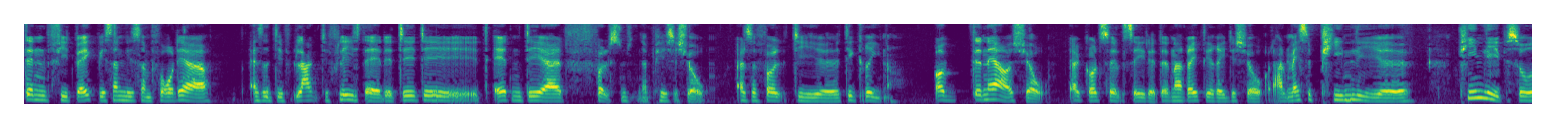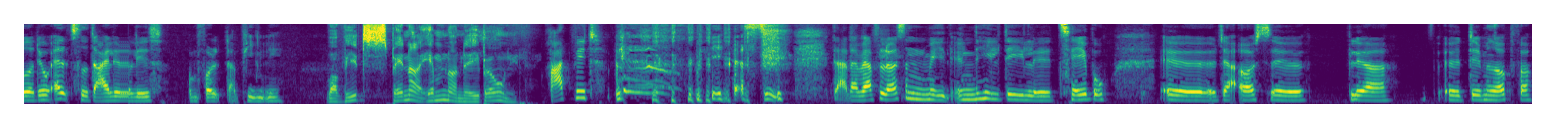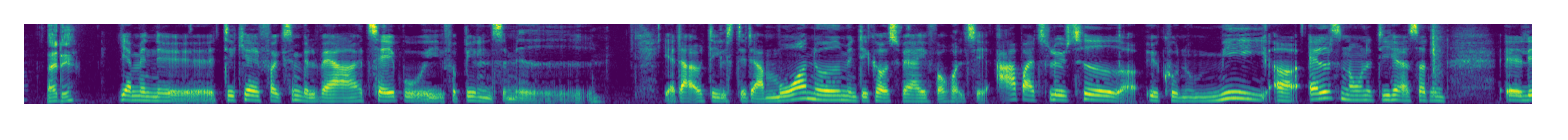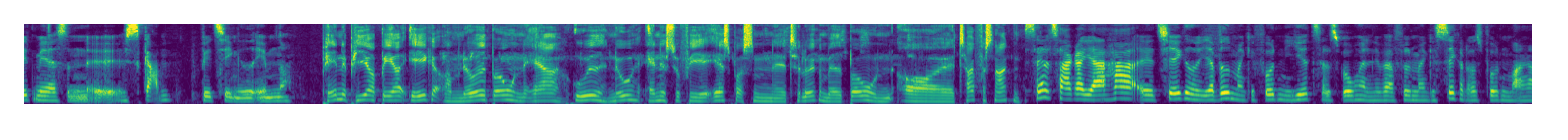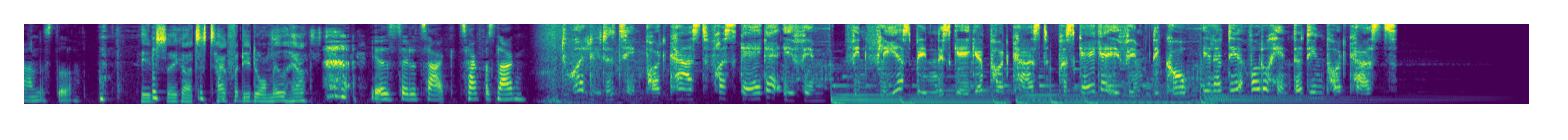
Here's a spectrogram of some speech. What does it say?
Den feedback, vi sådan ligesom får, det er, altså det, langt de fleste af det, det, det, af den, det er, at folk synes, den er pisse sjov. Altså folk, de, øh, de griner. Og den er også sjov. Jeg kan godt selv se det. Den er rigtig, rigtig sjov. Og der er en masse pinlige, øh, pinlige episoder. Det er jo altid dejligt at læse om folk, der er pinlige. Hvor vidt spænder emnerne i bogen? Ret vidt, vil jeg sige. Der er der i hvert fald også en, en hel del uh, tabu, øh, der også øh, bliver øh, dæmmet op for. Hvad er det? Jamen, øh, det kan for eksempel være tabu i forbindelse med... Ja, der er jo dels det der mor noget, men det kan også være i forhold til arbejdsløshed og økonomi og alle sådan nogle af de her sådan øh, lidt mere sådan øh, skambetingede emner. Pæne piger beder ikke om noget. Bogen er ude nu. anne Sofie Espersen, øh, tillykke med bogen, og øh, tak for snakken. Selv takker. Jeg har øh, tjekket. Jeg ved, man kan få den i Hirtals boghandel i hvert fald. Man kan sikkert også få den mange andre steder. Helt sikkert. Tak fordi du var med her. Ja, selv tak. Tak for snakken. Du har lyttet til en podcast fra Skager FM. Find flere spændende Skager podcast på skagerfm.dk eller der, hvor du henter dine podcasts.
